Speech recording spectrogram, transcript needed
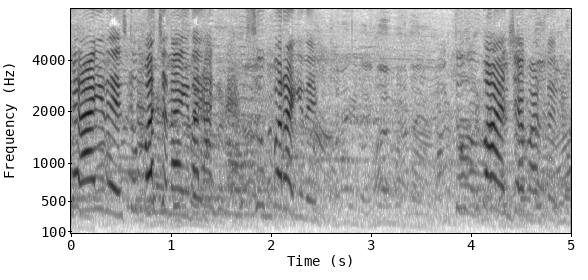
ಚೆನ್ನಾಗಿದೆ ತುಂಬಾ ಚೆನ್ನಾಗಿದೆ. ಸೂಪರ್ ಆಗಿದೆ. ತುಂಬಾ ಎಂಜಾಯ್ ಮಾಡ್ತಾ ಇದ್ದೀವಿ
